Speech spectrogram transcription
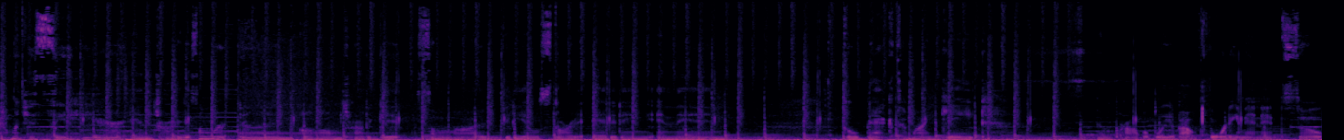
I'm gonna just sit here and try to get some work done. Um, try to get some of my videos started editing and then go back to my gate in probably about 40 minutes. So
